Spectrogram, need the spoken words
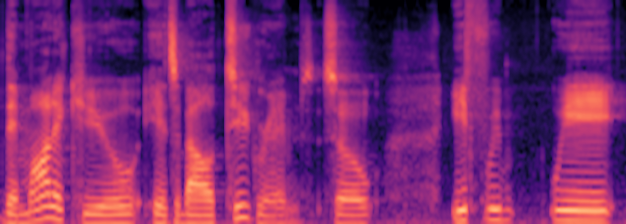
the molecule is about two grams so if we we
